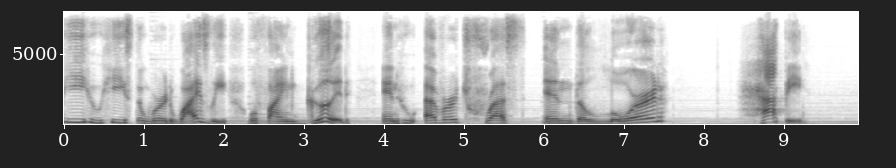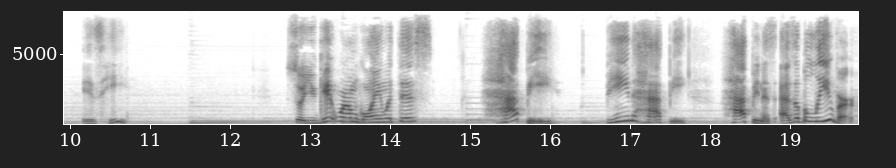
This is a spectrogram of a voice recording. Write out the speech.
He who heeds the word wisely will find good, and whoever trusts in the Lord, happy is he. So you get where I'm going with this? Happy, being happy, happiness as a believer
